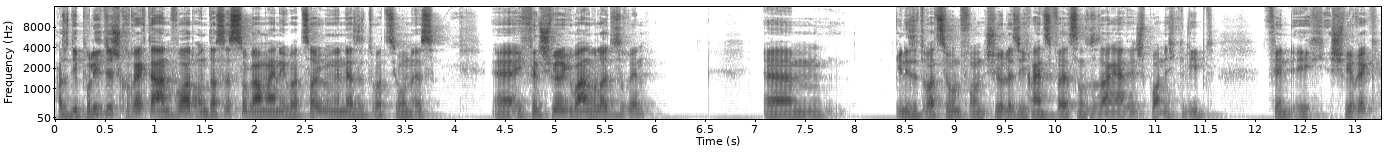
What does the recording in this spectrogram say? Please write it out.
Also die politisch korrekte Antwort, und das ist sogar meine Überzeugung in der Situation, ist, äh, ich finde es schwierig, über andere Leute zu reden. Ähm, in die Situation von Schürle sich reinzuversetzen und zu sagen, er hat den Sport nicht geliebt, finde ich schwierig.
